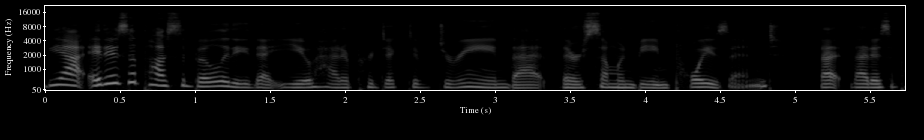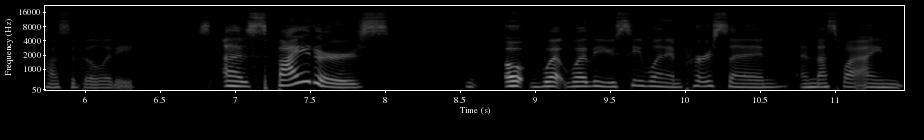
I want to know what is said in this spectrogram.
Yeah, it is a possibility that you had a predictive dream that there's someone being poisoned. That that is a possibility. Uh, spiders, oh, wh- whether you see one in person, and that's why I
